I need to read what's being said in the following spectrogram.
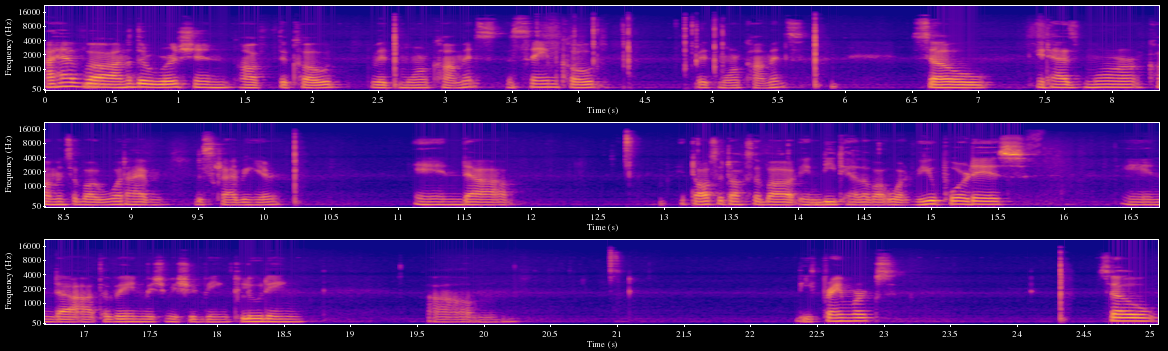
I have uh, another version of the code with more comments, the same code with more comments. So it has more comments about what I'm describing here. And uh, it also talks about in detail about what viewport is and uh, the way in which we should be including um, the frameworks. So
